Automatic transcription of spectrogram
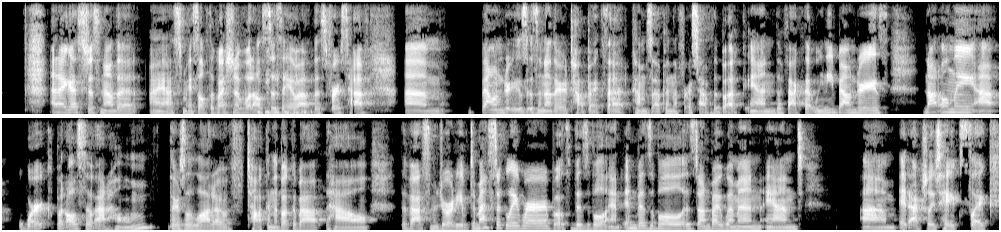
And I guess just now that I asked myself the question of what else to say about this first half, um, boundaries is another topic that comes up in the first half of the book. And the fact that we need boundaries, not only at work, but also at home. There's a lot of talk in the book about how the vast majority of domestic labor, both visible and invisible, is done by women. And um, it actually takes like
